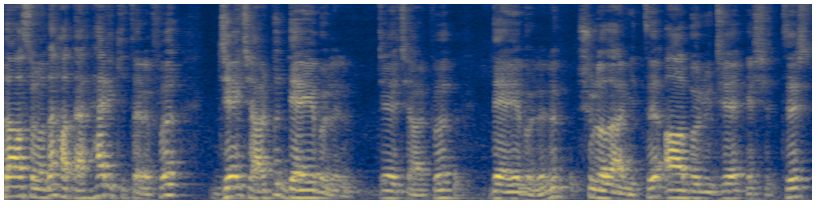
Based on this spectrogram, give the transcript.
Daha sonra da hatta her iki tarafı C çarpı D'ye bölelim. C çarpı D'ye bölelim. Şuralar gitti. A bölü C eşittir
